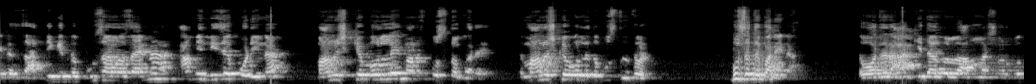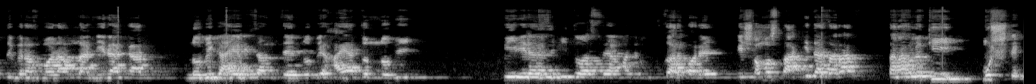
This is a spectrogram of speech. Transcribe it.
এটা জাতিকে তো বোঝানো যায় না। আমি নিজে পড়ি না, মানুষকে বললেই মানুষ প্রশ্ন করে। মানুষকে বললে তো বুঝতে তো বুঝাতে পারি না। ওদের আকিদা হলো আল্লাহ সর্বত্র বিরাজমান, আল্লাহ নিরাকার, নবী গায়েব জানতেন, নবী হায়াতুন নবী। পীরেরা জীবিত আছে, আমাদের উপকার করে। এই সমস্ত আকিদা তারা তারা হলো কি? মুশরিক।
